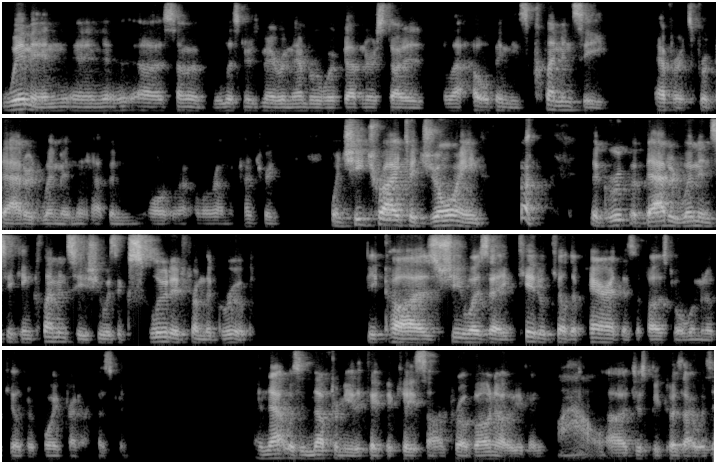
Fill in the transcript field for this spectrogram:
women, and uh, some of the listeners may remember where governors started hoping these clemency efforts for battered women. They happen all around, all around the country. When she tried to join the group of battered women seeking clemency, she was excluded from the group because she was a kid who killed a parent as opposed to a woman who killed her boyfriend or husband. And that was enough for me to take the case on pro bono, even. Wow. Uh, just because I was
